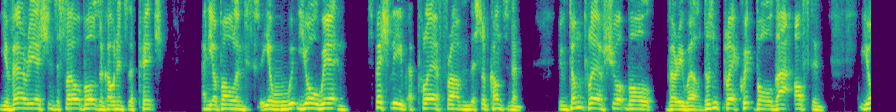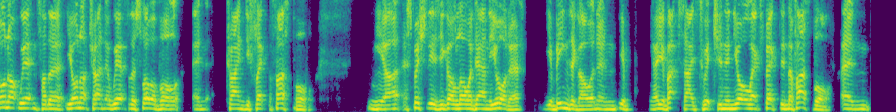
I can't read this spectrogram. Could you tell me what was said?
your variations, the slower balls are going into the pitch, and you're bowling, you're, you're waiting, especially a player from the subcontinent who don't play a short ball very well, doesn't play a quick ball that often. You're not waiting for the, you're not trying to wait for the slower ball and try and deflect the fast ball. Yeah, especially as you go lower down the order, your beans are going and you you know, your backside twitching and you're expecting the fastball. And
